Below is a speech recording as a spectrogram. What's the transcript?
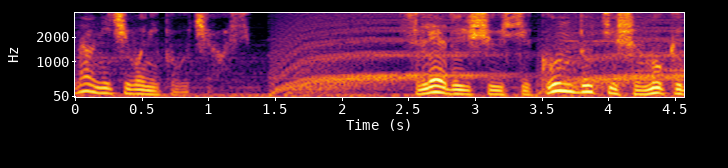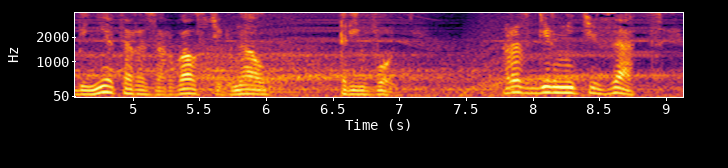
но ничего не получалось. В следующую секунду тишину кабинета разорвал сигнал тревоги. Разгерметизация,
